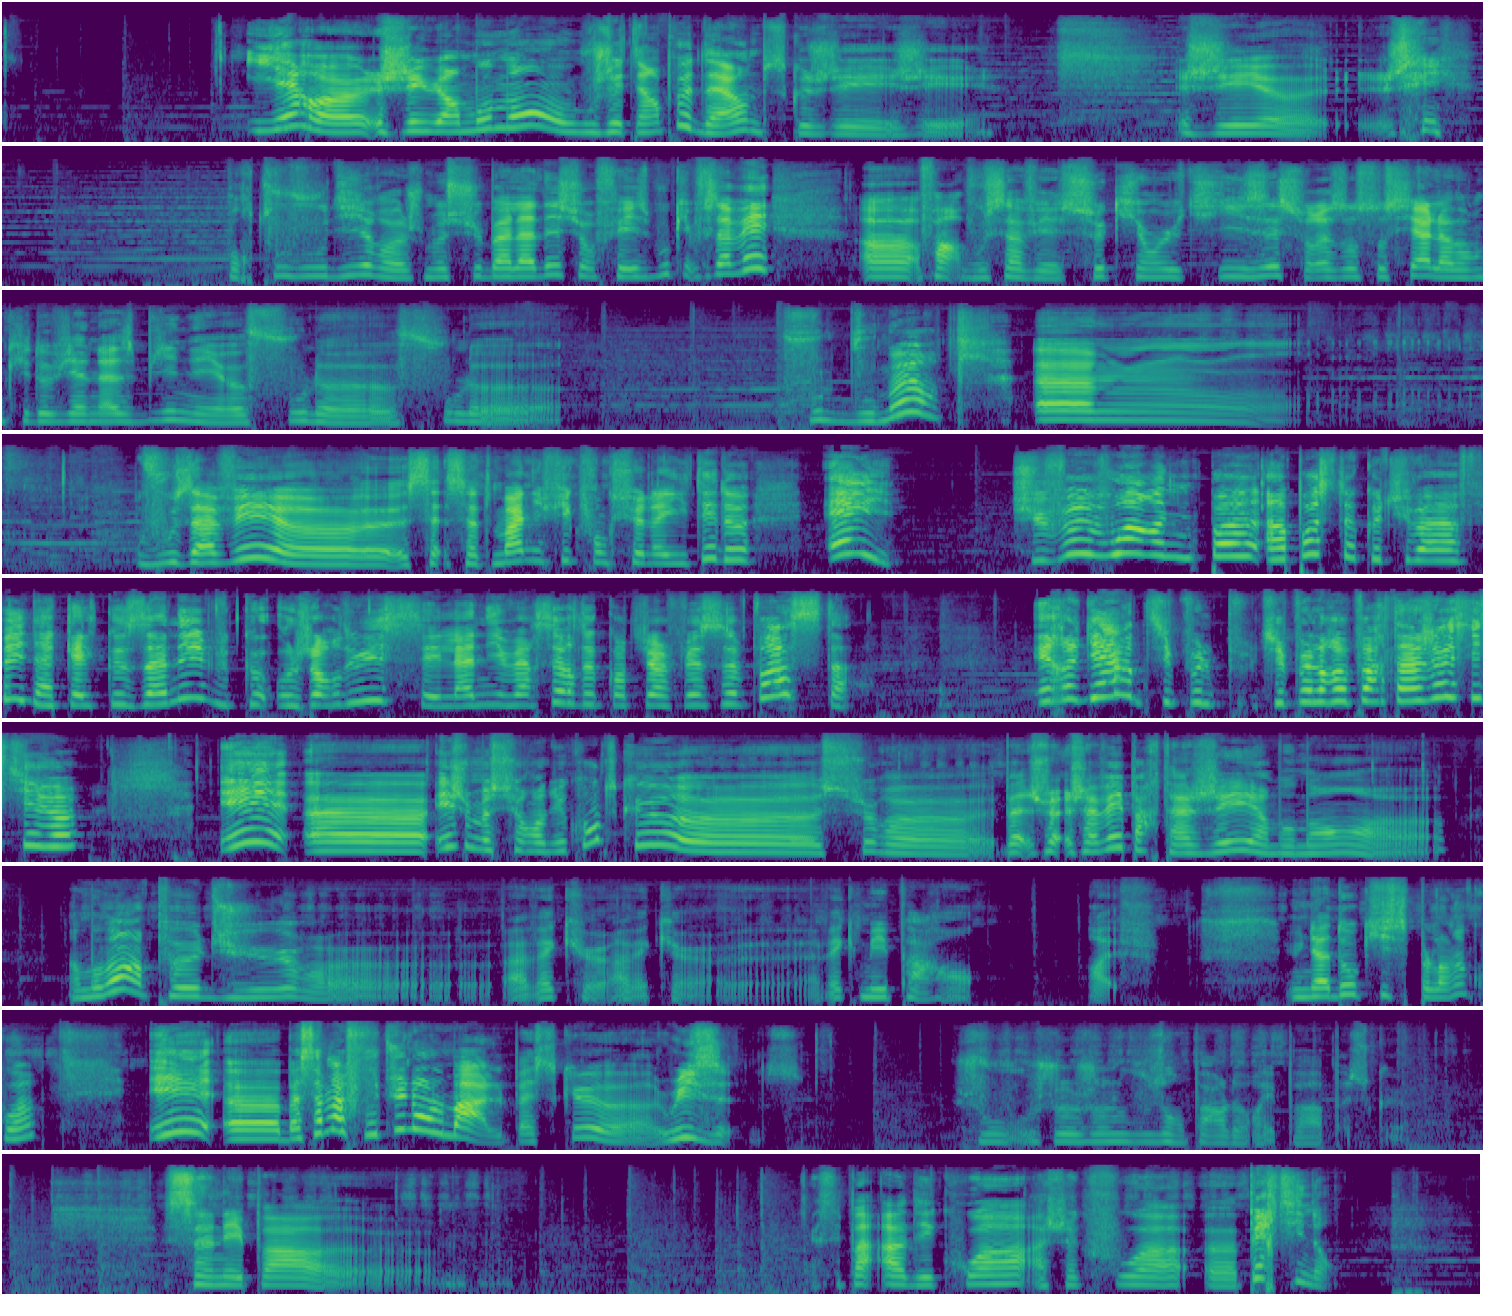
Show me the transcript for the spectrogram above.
Hier, euh, j'ai eu un moment où j'étais un peu down parce que j'ai, euh, j'ai, pour tout vous dire, euh, je me suis baladée sur Facebook. Et vous savez, euh, enfin, vous savez, ceux qui ont utilisé ce réseau social avant qu'il devienne has et full, full, full boomer, vous avez cette magnifique fonctionnalité de Hey, tu veux voir un post que tu as fait il y a quelques années, vu qu'aujourd'hui c'est l'anniversaire de quand tu as fait ce post? Et regarde, tu peux le, tu peux le repartager si tu veux. Et, euh, et je me suis rendu compte que euh, sur, euh, bah, j'avais partagé un moment, un moment un peu dur avec, avec, avec mes parents. Bref, une ado qui se plaint quoi. Et bah, ça m'a foutu dans le mal parce que reasons. Je, je- je ne vous en parlerai pas parce que ça n'est pas, c'est pas adéquat à chaque fois, euh, pertinent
